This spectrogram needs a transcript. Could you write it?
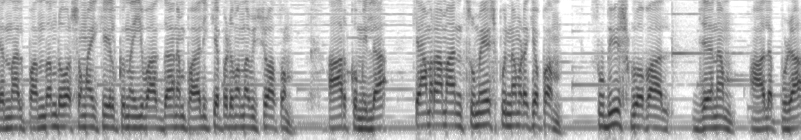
എന്നാൽ പന്ത്രണ്ട് വർഷമായി കേൾക്കുന്ന ഈ വാഗ്ദാനം പാലിക്കപ്പെടുമെന്ന വിശ്വാസം ആർക്കുമില്ല. ക്യാമറാമാൻ സുമേഷ് പുന്നമടയ്ക്കൊപ്പം സുധീഷ് ഗോപാൽ ജനം ആലപ്പുഴ.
